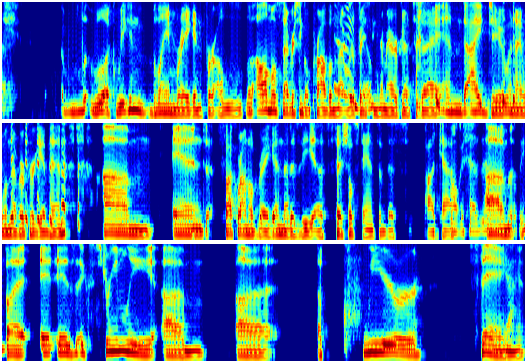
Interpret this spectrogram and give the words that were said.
look we can blame reagan for a, almost every single problem that we're I do. facing in america today and i do and i will never forgive him. Um and fuck ronald reagan. That is the official stance of this podcast. Always has been um but it is extremely um uh a queer thing Yeah.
